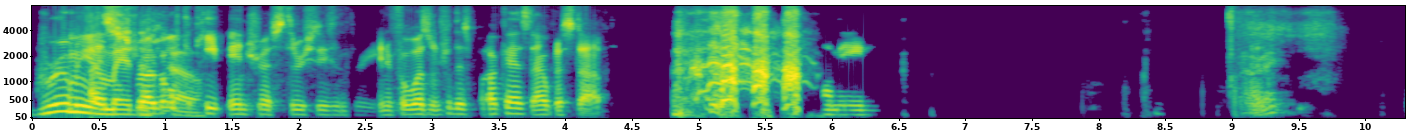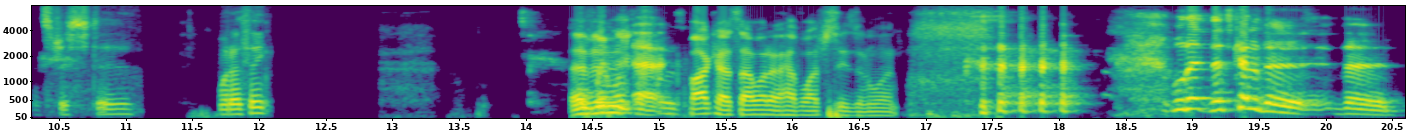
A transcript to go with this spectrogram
Grumio I made the struggled show. to keep interest through season three, and if it wasn't for this podcast, I would have stopped. I mean, All right. that's just uh, what I think. If it When, wasn't uh, for this podcast, I wouldn't have watched season one. well, that, that's kind of the the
